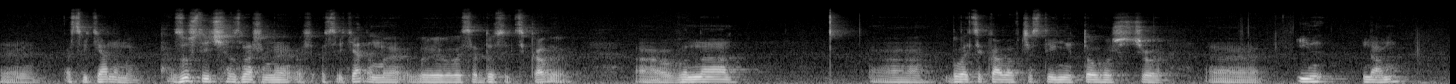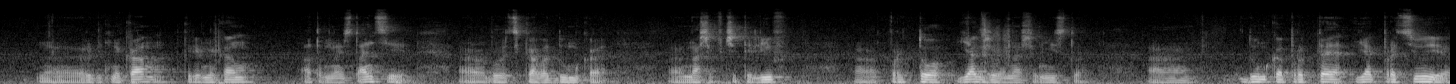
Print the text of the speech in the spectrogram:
е, освітянами. Зустріч з нашими освітянами виявилася досить цікавою. Вона була цікава в частині того, що е, і нам, е, робітникам, керівникам атомної станції, була цікава думка наших вчителів про те, як живе наше місто, думка про те, як працює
